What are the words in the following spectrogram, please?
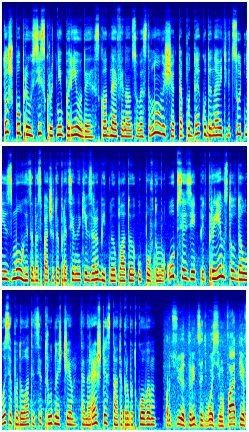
Тож, попри усі скрутні періоди, складне фінансове становище та подекуди навіть відсутність змоги забезпечити працівників заробітною платою у повному обсязі, підприємству вдалося подолати ці труднощі та нарешті стати прибутковим. Працює 38 ФАПів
